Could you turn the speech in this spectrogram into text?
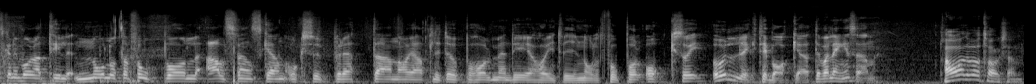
ska ni vara till 08 Fotboll, Allsvenskan och Superettan har ju haft lite uppehåll men det har inte vi i 08 Fotboll. Och så är Ulrik tillbaka. Det var länge sedan. Ja, det var ett tag sedan.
